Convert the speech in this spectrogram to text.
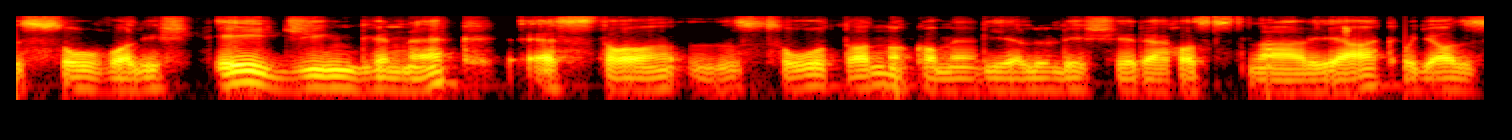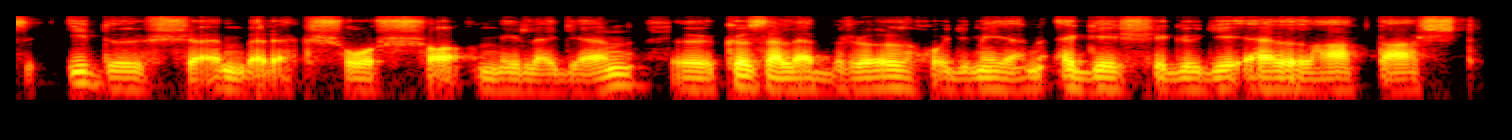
szóval is agingnek ezt a szót annak a megjelölésére használják, hogy az idős emberek sorsa mi legyen, közelebbről, hogy milyen egészségügyi ellátást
